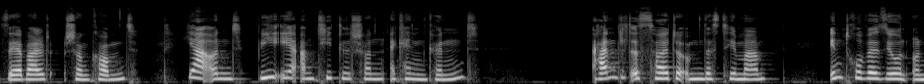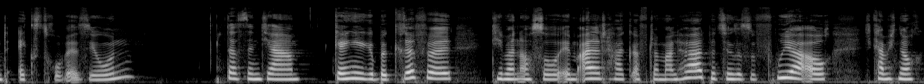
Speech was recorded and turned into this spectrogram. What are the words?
sehr bald schon kommt. Ja, und wie ihr am Titel schon erkennen könnt, handelt es heute um das Thema Introversion und Extroversion. Das sind ja gängige Begriffe, die man auch so im Alltag öfter mal hört, beziehungsweise früher auch. Ich kann mich noch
